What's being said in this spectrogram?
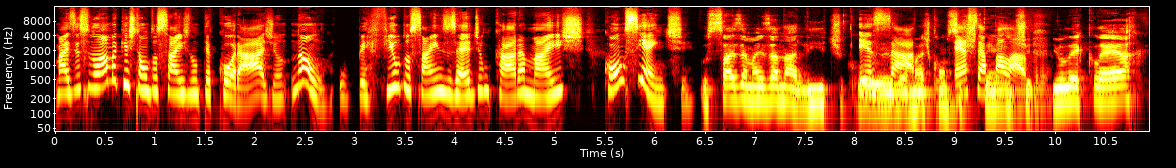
Mas isso não é uma questão do Sainz não ter coragem. Não. O perfil do Sainz é de um cara mais consciente. O Sainz é mais analítico, é Exato. mais consistente. Essa é a palavra. E o Leclerc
